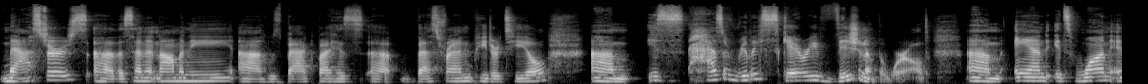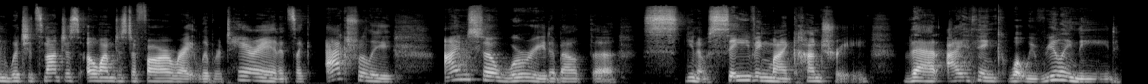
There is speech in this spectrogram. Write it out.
Masters, uh, the Senate nominee, uh, who's backed by his uh, best friend Peter Thiel, um, is has a really scary vision of the world, um, and it's one in which it's not just oh I'm just a far right libertarian. It's like actually I'm so worried about the you know saving my country that I think what we really need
